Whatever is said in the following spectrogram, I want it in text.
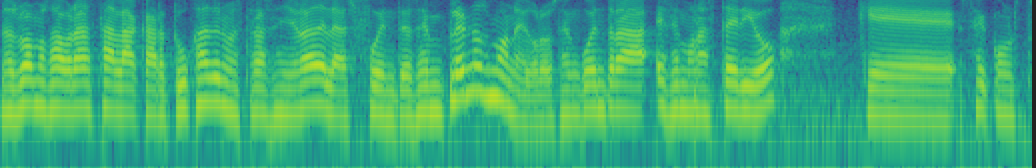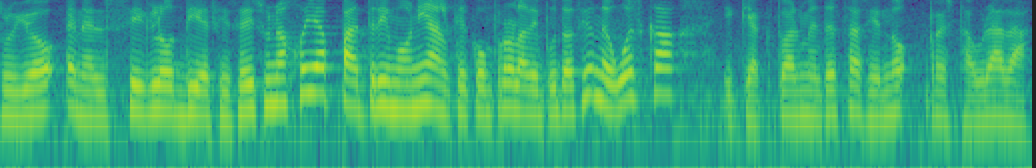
Nos vamos ahora hasta la Cartuja de Nuestra Señora de las Fuentes. En plenos Monegros se encuentra ese monasterio que se construyó en el siglo XVI, una joya patrimonial que compró la Diputación de Huesca y que actualmente está siendo restaurada.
